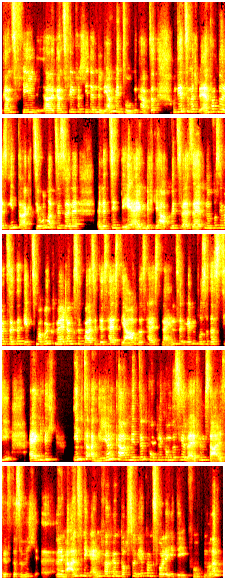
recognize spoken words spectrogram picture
ganz viel, äh, ganz viel verschiedene Lernmethoden gehabt hat. Und hat zum Beispiel einfach nur als Interaktion hat sie so eine, eine CD eigentlich gehabt mit zwei Seiten und wo sie immer gesagt hat, gebt's mal Rückmeldung, so quasi, das heißt ja und das heißt Nein, so irgendwo, so dass sie eigentlich interagieren kann mit dem Publikum, das hier live im Saal ist. Das habe ich äh, eine wahnsinnig einfache und doch so wirkungsvolle Idee gefunden, oder?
